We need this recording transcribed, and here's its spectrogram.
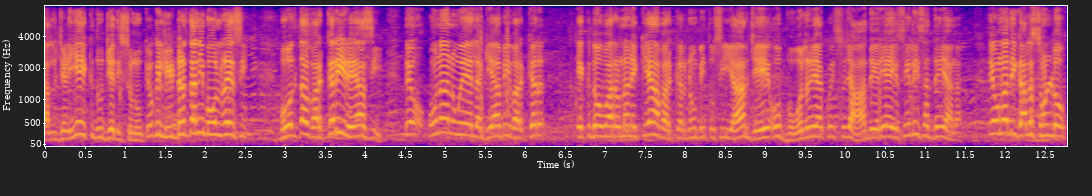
ਗੱਲ ਜਿਹੜੀ ਹੈ ਇੱਕ ਦੂਜੇ ਦੀ ਸੁਣੂ ਕਿਉਂਕਿ ਲੀਡਰ ਤਾਂ ਨਹੀਂ ਬੋਲ ਰਹੇ ਸੀ। ਬੋਲ ਤਾਂ ਵਰਕਰ ਹੀ ਰਿਹਾ ਸੀ। ਤੇ ਉਹਨਾਂ ਨੂੰ ਇਹ ਲੱਗਿਆ ਵੀ ਵਰਕਰ ਇੱਕ ਦੋ ਵਾਰ ਉਹਨਾਂ ਨੇ ਕਿਹਾ ਵਰਕਰ ਨੂੰ ਵੀ ਤੁਸੀਂ ਯਾਰ ਜੇ ਉਹ ਬੋਲ ਰਿਹਾ ਕੋਈ ਸੁਝਾਅ ਦੇ ਰਿਹਾ ਇਸੇ ਲਈ ਸੱਦੇ ਆ ਨਾ। ਤੇ ਉਹਨਾਂ ਦੀ ਗੱਲ ਸੁਣ ਲਓ।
